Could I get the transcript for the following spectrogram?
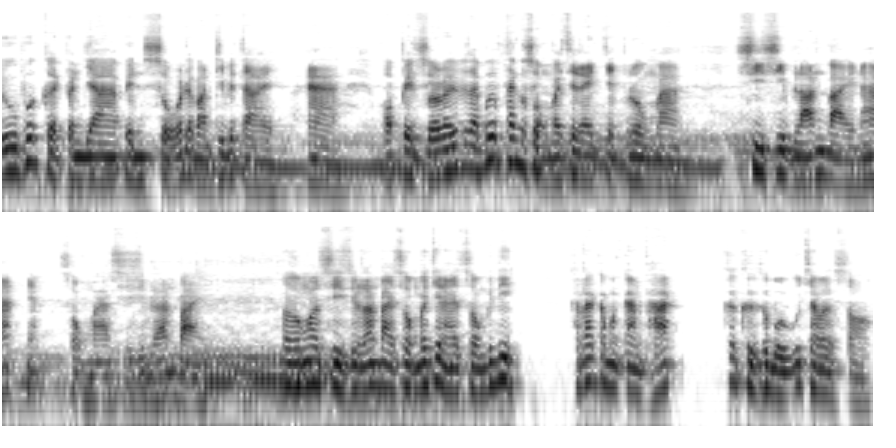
ดูเพื่อเกิดปัญญาเป็นโสดาบันธิปไตยอ่าพอเป็นโสดาบันธิปไตยปุ๊บท่านก็ส่งไปแสดงเจ็ดลงมา 40 ล้านใบนะฮะเนี่ยส่งมา 40 ล้านใบพอส่งมา 40 ล้านใบส่งไปที่ไหนส่งไปที่คณะกรรมการพักก็คือกระบวนกู้ชาติสอง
